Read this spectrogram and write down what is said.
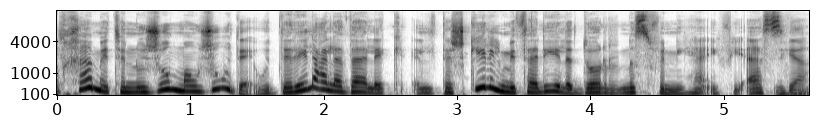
الخامة النجوم موجودة والدليل على ذلك التشكيل المثالي للدور نصف النهائي في آسيا.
